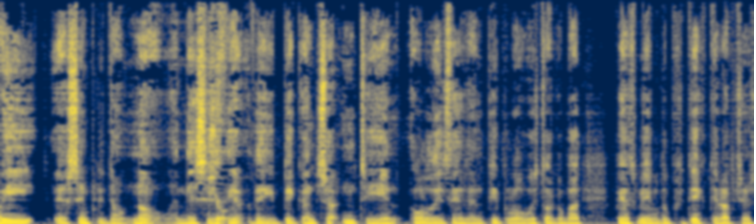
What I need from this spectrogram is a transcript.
We uh, simply don't know, and this is Sure. the the big uncertainty in all of these things. And people always talk about we have to be able to predict eruptions.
